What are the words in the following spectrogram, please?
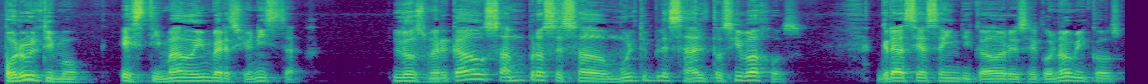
Por último, estimado inversionista, los mercados han procesado múltiples altos y bajos, gracias a indicadores económicos,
